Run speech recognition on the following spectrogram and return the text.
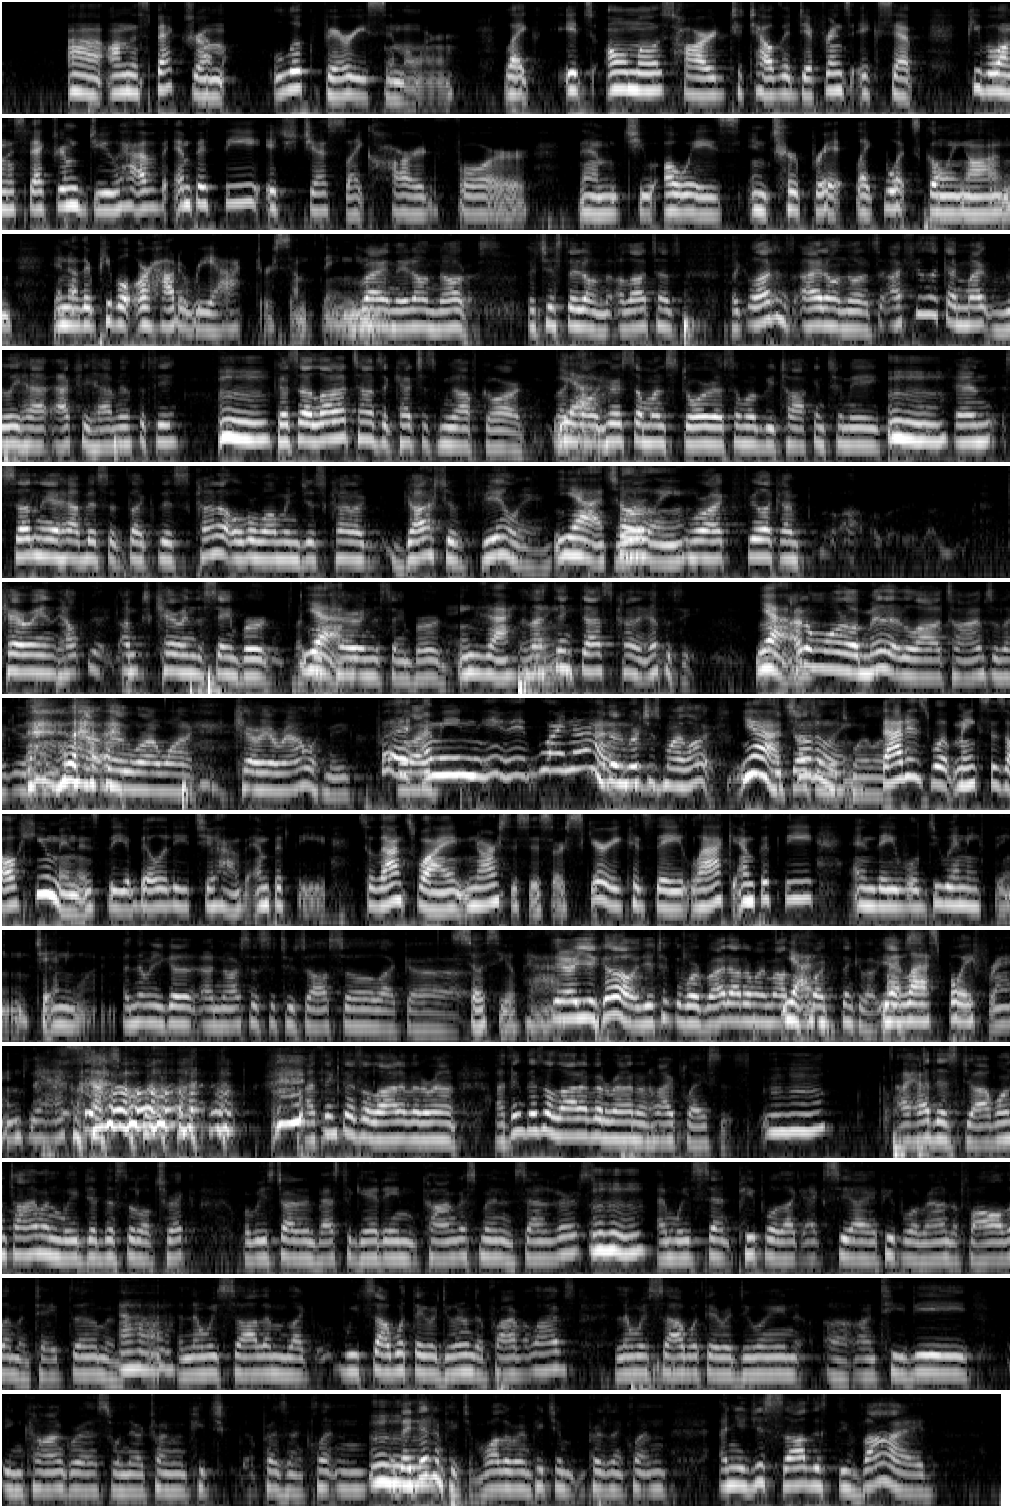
uh, on the spectrum look very similar. Like it's almost hard to tell the difference, except people on the spectrum do have empathy. It's just like hard for them to always interpret like what's going on in other people or how to react or something. Right, know? and they don't notice. It's just they don't. A lot of times, like a lot of times, I don't notice. I feel like I might really have actually have empathy because a lot of times it catches me off guard. Like Mm-hmm. Yeah. I'll hear someone's story, or someone will be talking to me, Mm-hmm. and suddenly I have this like this kind of overwhelming, just kind of gush of feeling. Yeah, totally. Where, I feel like I'm uh, carrying help. I'm carrying the same burden. Like Yeah. carrying the same burden. exactly. And I think that's kind of empathy. Yeah. I don't want to admit it a lot of times, and like it's, it's not really what I want to carry around with me. But, I, mean, i- why not? it enriches my life. Yeah, it does my totally. life. That is what makes us all human is the ability to have empathy. So that's why narcissists are scary because they lack empathy and they will do anything to anyone. and then when you get a, a narcissist who's also like a, Sociopath. there you go. You took the word right out of my mouth yeah. before I could think about it. My last boyfriend, yes. I think there's a lot of it around. I think there's a lot of it around in high places. Mm-hmm. I had this job one time, and we did this little trick where we started investigating congressmen and senators, Mm-hmm. and we sent people like ex-CIA people around to follow them and tape them, and Uh-huh. and then we saw them like we saw what they were doing in their private lives, and then we saw what they were doing uh, on TV in Congress when they were trying to impeach President Clinton. Mm-hmm. They did impeach him while they were impeaching President Clinton, and you just saw this divide,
